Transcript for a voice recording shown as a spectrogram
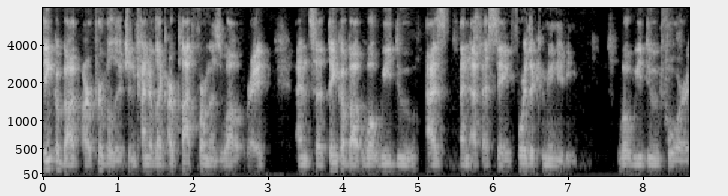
think about our privilege and kind of like our platform as well, right? And to think about what we do as an FSA for the community, what we do for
